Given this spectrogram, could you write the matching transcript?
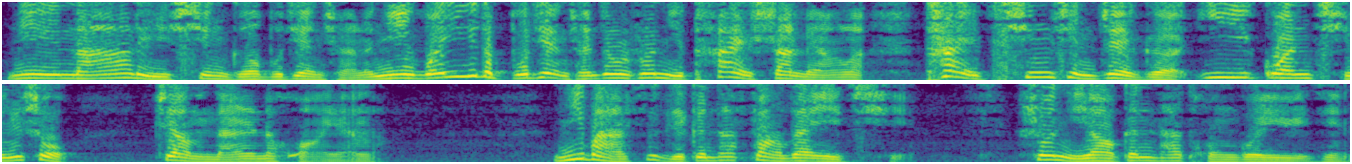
你哪里性格不健全了？你唯一的不健全就是说你太善良了，太轻信这个衣冠禽兽这样的男人的谎言了。你把自己跟他放在一起，说你要跟他同归于尽，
